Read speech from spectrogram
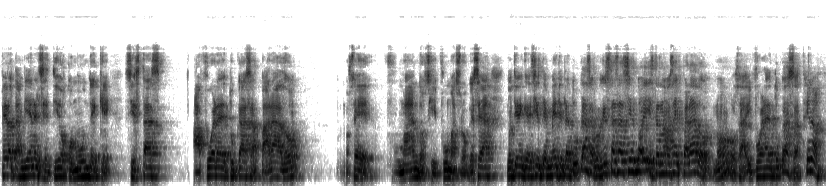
pero también el sentido común de que si estás afuera de tu casa parado, no sé, fumando, si fumas lo que sea, no tienen que decirte métete a tu casa, porque ¿qué estás haciendo ahí? Estás nada más ahí parado, ¿no? O sea, ahí fuera de tu casa. Sí, no.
